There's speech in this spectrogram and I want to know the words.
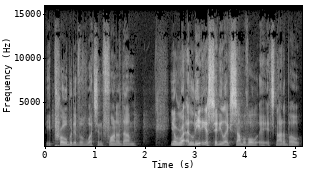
be probative of what's in front of them. You know, leading a city like Somerville, it's not about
